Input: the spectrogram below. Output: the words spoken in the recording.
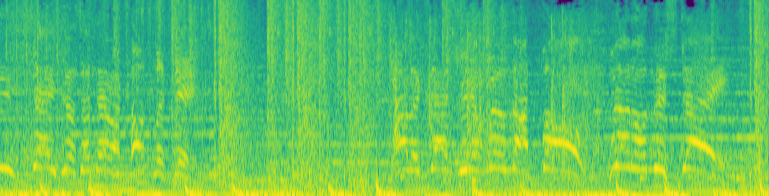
These saviors and their accomplices! Alexandria will not fall! Not on this day!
